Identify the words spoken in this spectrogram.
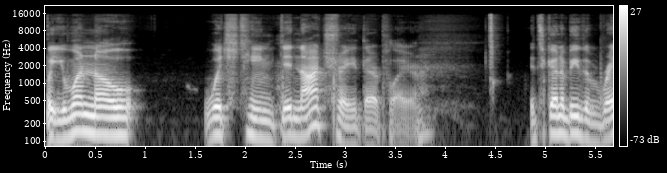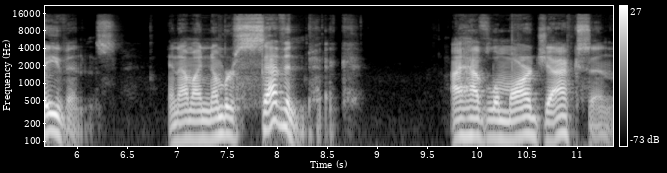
But you want to know which team did not trade their player? It's going to be the Ravens. And at my number seven pick, I have Lamar Jackson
